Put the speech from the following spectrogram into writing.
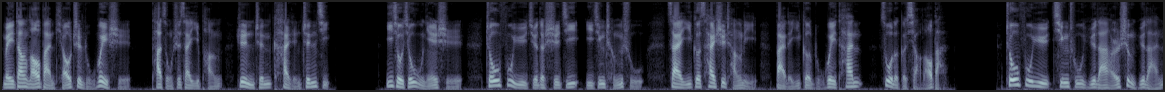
每当老板调制卤味时，他总是在一旁认真看人真迹。一九九五年时，周富裕觉得时机已经成熟，在一个菜市场里摆了一个卤味摊，做了个小老板。周富裕青出于蓝而胜于蓝，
